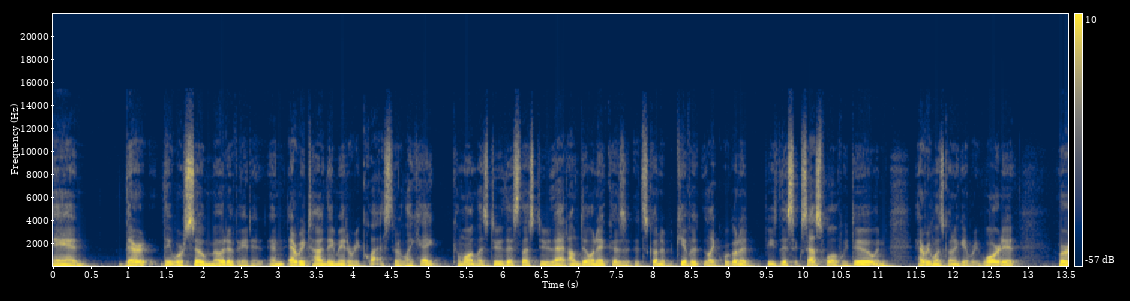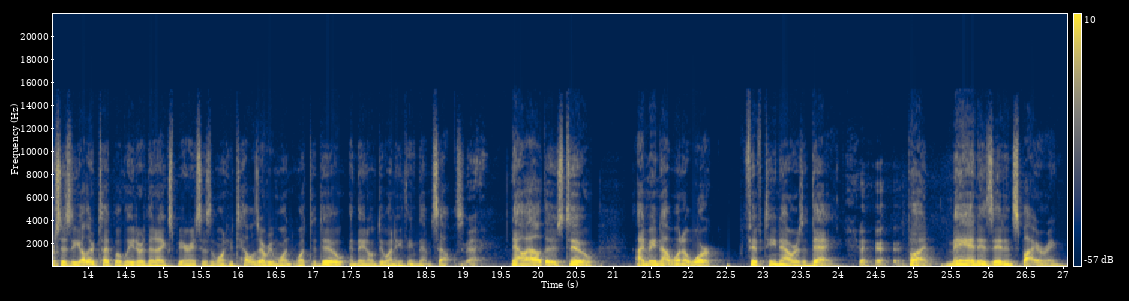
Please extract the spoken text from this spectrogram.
And they're, they were so motivated. And every time they made a request, they're like, hey, come on, let's do this, let's do that. I'm doing it because it's going to give it, like, we're going to be this successful if we do, and everyone's going to get rewarded. Versus the other type of leader that I experience is the one who tells everyone what to do and they don't do anything themselves. Right. Now, out of those two, I may not want to work 15 hours a day, but man, is it inspiring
